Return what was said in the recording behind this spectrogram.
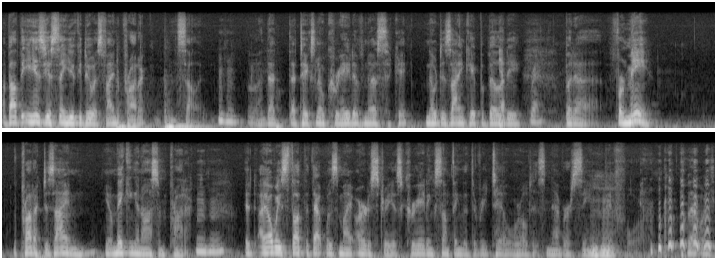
about the easiest thing you could do is find a product and sell it. Hmm Uh, that that takes no creativeness, ca- no design capability. Right. But uh, for me, the product design, you know, making an awesome product. hmm it, I always thought that that was my artistry, is creating something that the retail world has never seen Mhm. before. that was,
